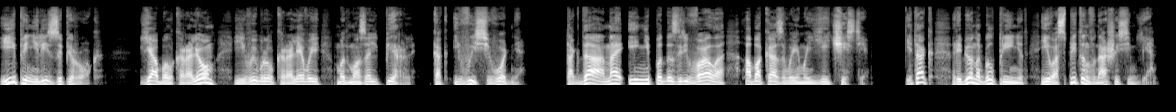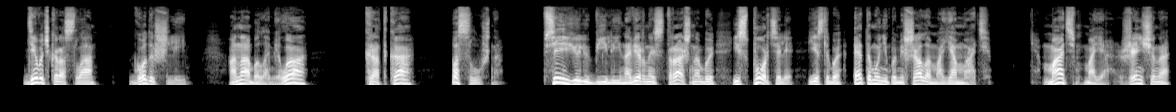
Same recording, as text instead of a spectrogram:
и принялись за пирог. Я был королем и выбрал королевой мадемуазель Перль, как и вы сегодня. Тогда она и не подозревала об оказываемой ей чести. Итак, ребенок был принят и воспитан в нашей семье. Девочка росла, годы шли. Она была мила, кратка, послушна. Все ее любили и, наверное, страшно бы испортили, если бы этому не помешала моя мать. Мать моя, женщина,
